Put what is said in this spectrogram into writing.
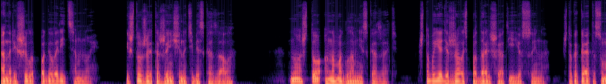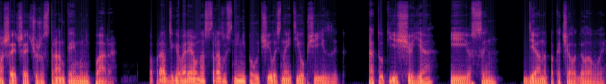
Она решила поговорить со мной. И что же эта женщина тебе сказала? Ну а что она могла мне сказать? Чтобы я держалась подальше от ее сына, что какая-то сумасшедшая чужестранка ему не пара. По правде говоря, у нас сразу с ней не получилось найти общий язык. А тут еще я и ее сын. Диана покачала головой.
